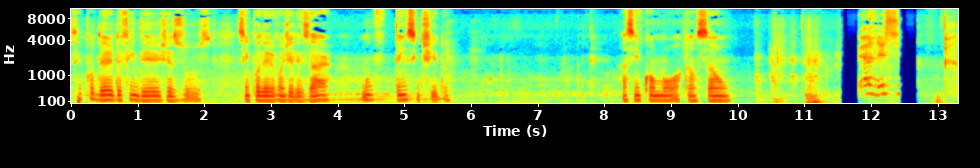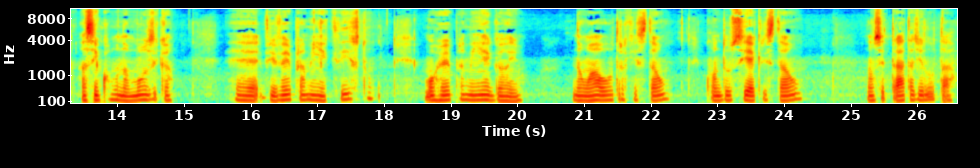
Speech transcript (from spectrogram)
sem poder defender Jesus, sem poder evangelizar, não tem sentido. Assim como a canção Assim como na música, é, viver para mim é Cristo, morrer para mim é ganho. Não há outra questão quando se é cristão, não se trata de lutar.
